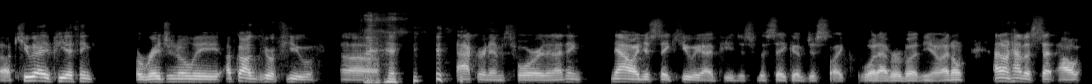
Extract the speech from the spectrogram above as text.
uh, QIP, I think originally I've gone through a few uh, acronyms for it, and I think now I just say QEIP just for the sake of just like whatever. But you know, I don't I don't have a set out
